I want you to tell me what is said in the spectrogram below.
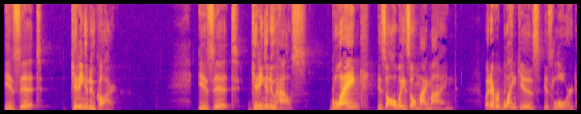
Is it getting a new car? Is it getting a new house? Blank is always on my mind. Whatever blank is, is Lord.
